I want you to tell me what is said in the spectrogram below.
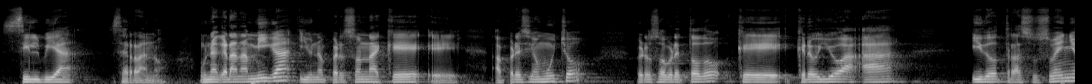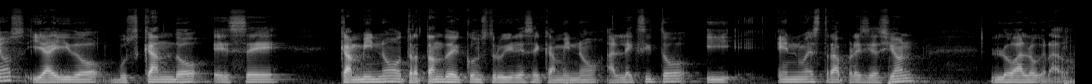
Silvia Serrano, una gran amiga y una persona que eh, aprecio mucho, pero sobre todo que creo yo ha ido tras sus sueños y ha ido buscando ese camino o tratando de construir ese camino al éxito y en nuestra apreciación lo ha logrado.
